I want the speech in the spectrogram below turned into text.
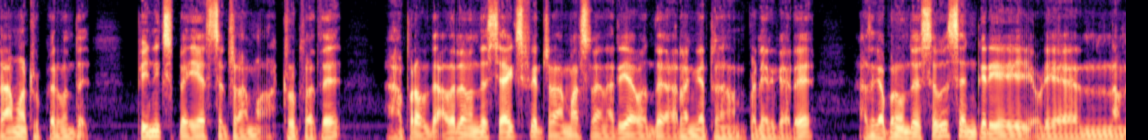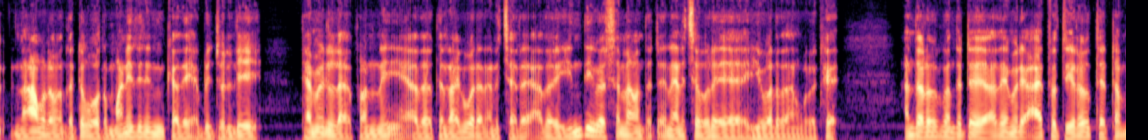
ட்ராமா ட்ரூப் பேர் வந்து பீனிக்ஸ் பிளேயர்ஸ் ட்ராமா ட்ரூப் அது. அப்புறம் வந்து அதில் வந்து ஷேக்ஸ்பியர் ட்ராமாஸ்லாம் நிறையா வந்து அரங்கேற்றம் பண்ணியிருக்காரு. அதுக்கப்புறம் வந்து சிவசங்கரி உடைய நம் நாவலை வந்துட்டு ஒரு மனிதனின் கதை அப்படின்னு சொல்லி தமிழில் பண்ணி அதை ரகுவரை நினச்சார் அதை ஹிந்தி வெர்ஷனில் வந்துட்டு நினச்சவர் இவர் தான் உங்களுக்கு. அந்த அளவுக்கு வந்துட்டு அதே மாதிரி ஆயிரத்தி தொள்ளாயிரத்தி இருபத்தெட்டாம்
